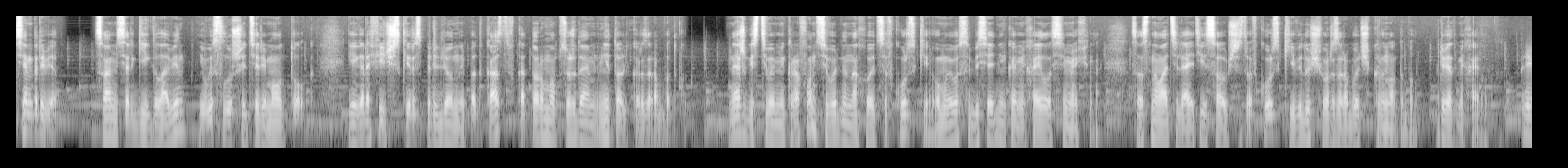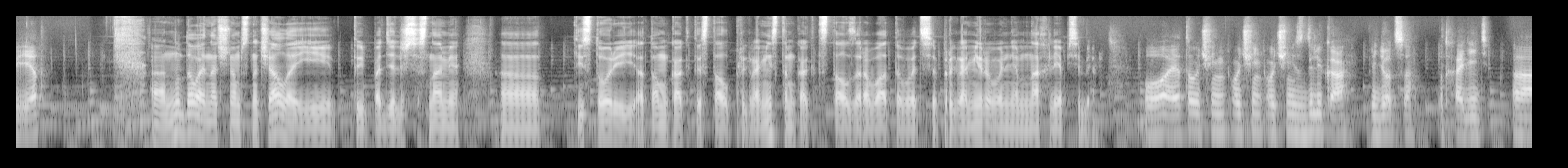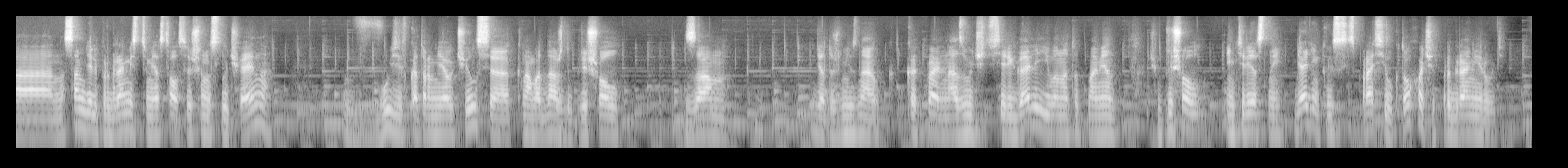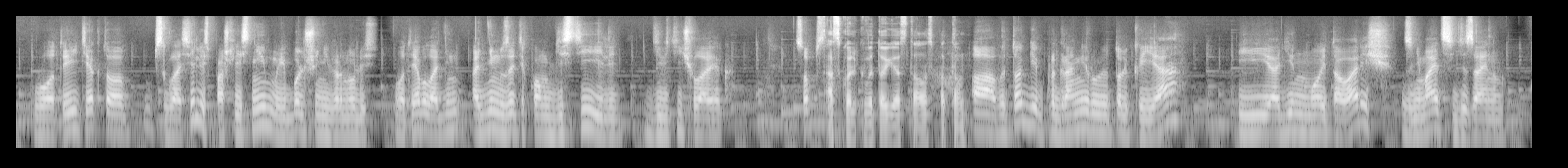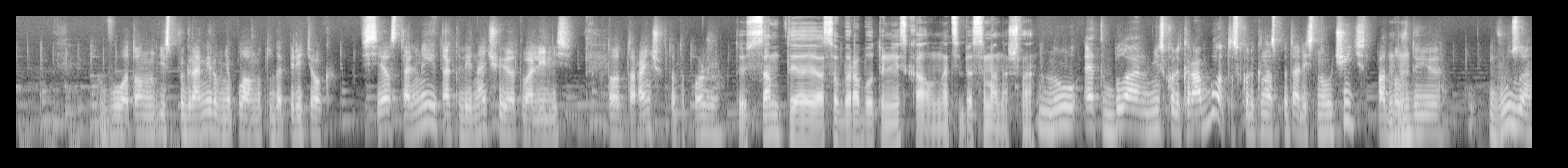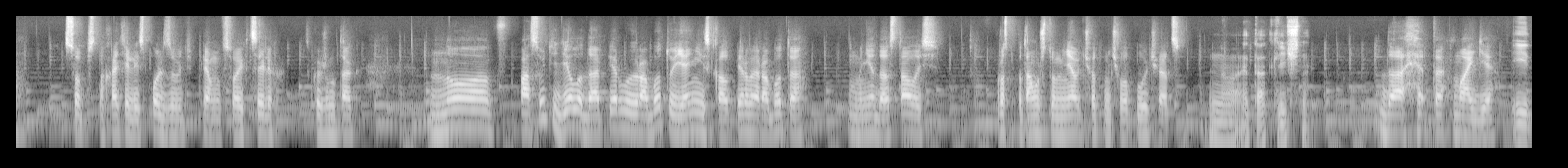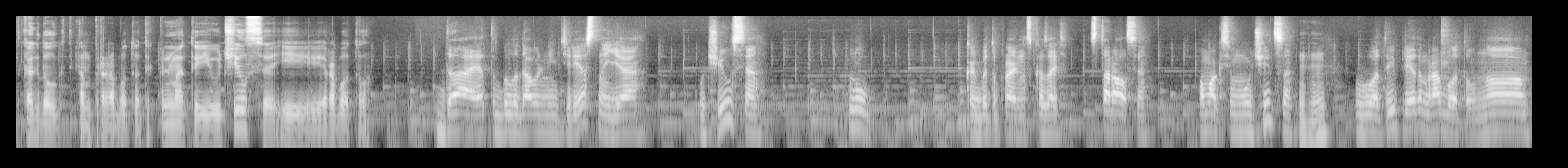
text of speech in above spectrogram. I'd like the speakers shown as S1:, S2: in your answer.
S1: Всем привет! С вами Сергей Головин, и вы слушаете Remote Talk, географически распределенный подкаст, в котором мы обсуждаем не только разработку. Наш гостевой микрофон сегодня находится в Курске у моего собеседника Михаила Семехина, сооснователя IT-сообщества в Курске и ведущего разработчика в Notable. Привет, Михаил.
S2: Привет.
S1: А, ну, давай начнем сначала, и ты поделишься с нами а, историй о том, как ты стал программистом, как ты стал зарабатывать программированием на хлеб себе.
S2: О, это очень-очень-очень издалека придется подходить. А, на самом деле программистом я стал совершенно случайно. В ВУЗе, в котором я учился, к нам однажды пришел зам я даже не знаю, как правильно озвучить все регалии его на тот момент. В общем, пришел интересный дяденька и спросил, кто хочет программировать. Вот, и те, кто согласились, пошли с ним и больше не вернулись. Вот, я был один, одним из этих, по-моему, 10 или 9 человек.
S1: Собственно. А сколько в итоге осталось потом?
S2: А в итоге программирую только я, и один мой товарищ занимается дизайном. Вот, он из программирования плавно туда перетек. Все остальные так или иначе отвалились. Кто-то раньше, кто-то позже.
S1: То есть сам ты особо работу не искал, она тебя сама нашла?
S2: Ну, это была не сколько работа, сколько нас пытались научить под угу. нужды вуза. Собственно, хотели использовать прямо в своих целях, скажем так. Но, по сути дела, да, первую работу я не искал. Первая работа мне досталась просто потому, что у меня что-то начало получаться.
S1: Ну, это отлично.
S2: Да, это магия.
S1: И как долго ты там проработал? Я так понимаю, ты и учился, и работал?
S2: Да, это было довольно интересно. Я учился, ну, как бы это правильно сказать, старался по максимуму учиться, угу. вот, и при этом работал. Но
